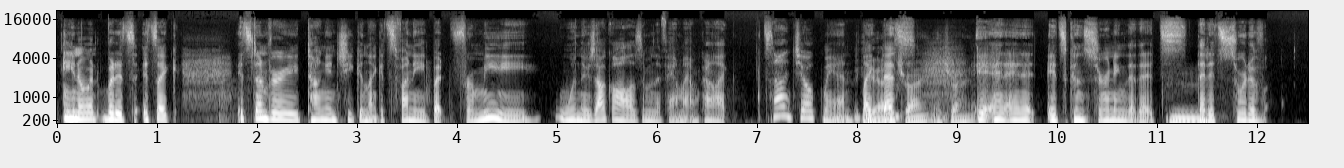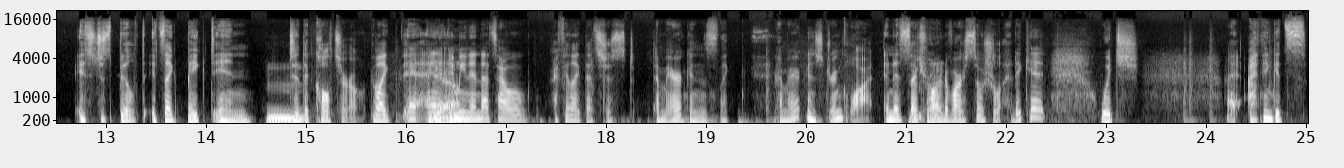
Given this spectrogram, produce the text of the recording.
you know, but it's it's like it's done very tongue in cheek and like it's funny, but for me when there's alcoholism in the family, I'm kind of like it's not a joke, man. Like yeah, that's that's right. That's right. it, and, and it, it's concerning that it's Hmm. that it's sort of it's just built it's like baked in to the culture like and. Yeah. i mean and that's how i feel like that's just americans like americans drink a lot and it's like That's part right. of our social etiquette which I, I think it's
